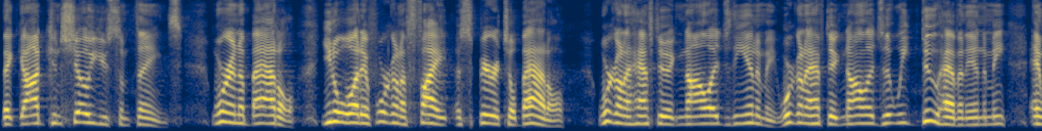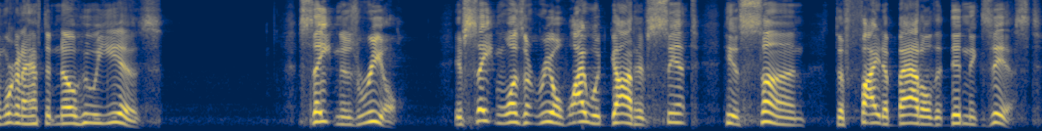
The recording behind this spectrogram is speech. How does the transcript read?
that God can show you some things? We're in a battle. You know what? If we're going to fight a spiritual battle, we're going to have to acknowledge the enemy. We're going to have to acknowledge that we do have an enemy, and we're going to have to know who he is. Satan is real. If Satan wasn't real, why would God have sent his son to fight a battle that didn't exist?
